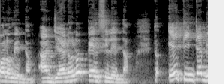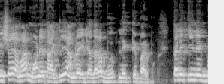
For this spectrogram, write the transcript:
কলমের দাম, আর জেড হলো পেন্সিলের দাম। তো এই তিনটা বিষয় আমার মনে থাকলে আমরা এটা দ্বারা লিখতে পারব। তাহলে কি লিখব?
